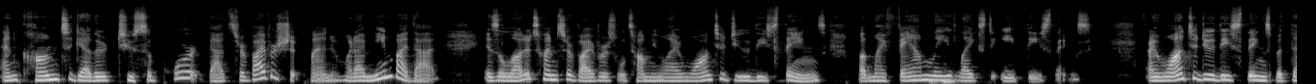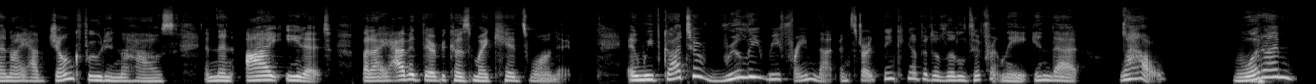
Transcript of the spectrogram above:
and come together to support that survivorship plan. And what I mean by that is a lot of times survivors will tell me, well, I want to do these things, but my family mm-hmm. likes to eat these things. I want to do these things, but then I have junk food in the house and then I eat it, but I have it there because my kids want it. And we've got to really reframe that and start thinking of it a little differently in that wow, what mm. I'm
